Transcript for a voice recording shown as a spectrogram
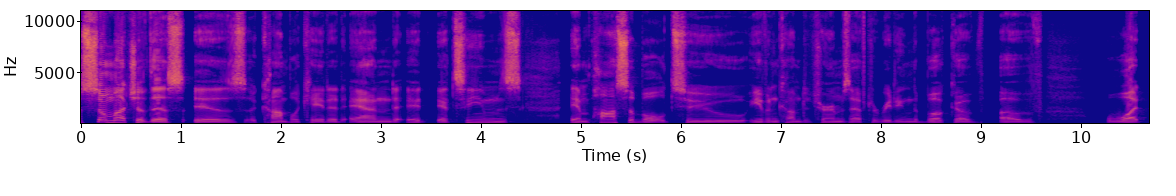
So much of this is complicated, and it it seems impossible to even come to terms after reading the book of of what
